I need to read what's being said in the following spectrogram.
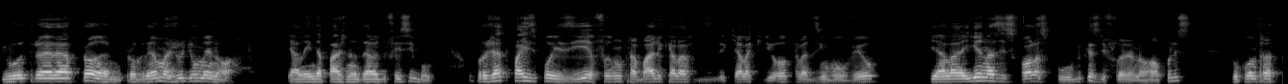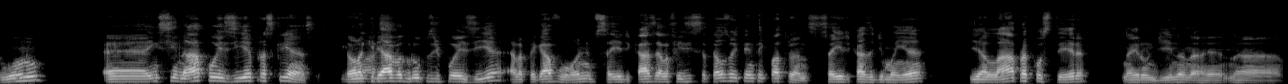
e o outro era ProAme, Programa Ajude um Menor, e além da página dela do Facebook. O Projeto Paz e Poesia foi um trabalho que ela, que ela criou, que ela desenvolveu, que ela ia nas escolas públicas de Florianópolis, no contraturno, é, ensinar poesia para as crianças. Então ela criava grupos de poesia, ela pegava o ônibus, saía de casa, ela fez isso até os 84 anos. Saía de casa de manhã, ia lá para a Costeira, na Irundina, na, na,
